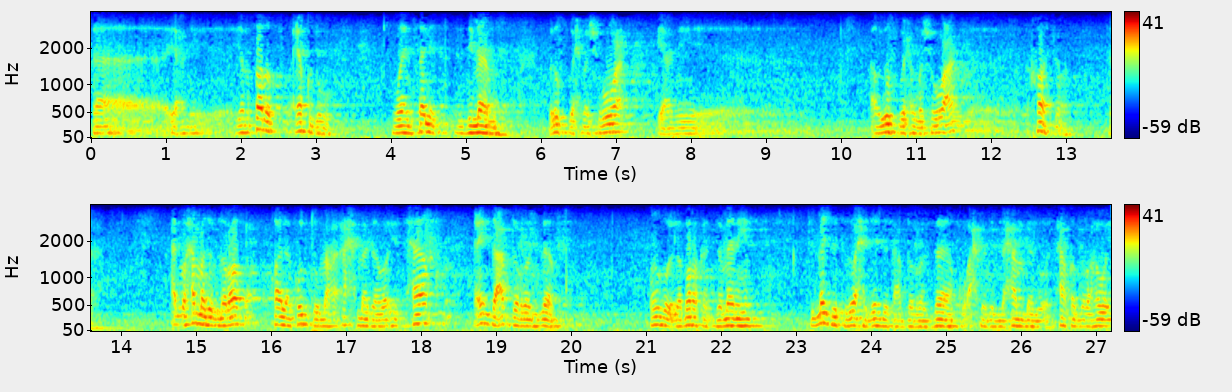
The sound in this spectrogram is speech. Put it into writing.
فيعني ينفرط عقده وينفلت زمامه ويصبح مشروع يعني أو يصبح مشروعا خاسرا. عن محمد بن رافع قال كنت مع أحمد وإسحاق عند عبد الرزاق. انظر إلى بركة زمانهم في المجلس الواحد يجلس عبد الرزاق وأحمد بن حنبل وإسحاق بن راهوي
